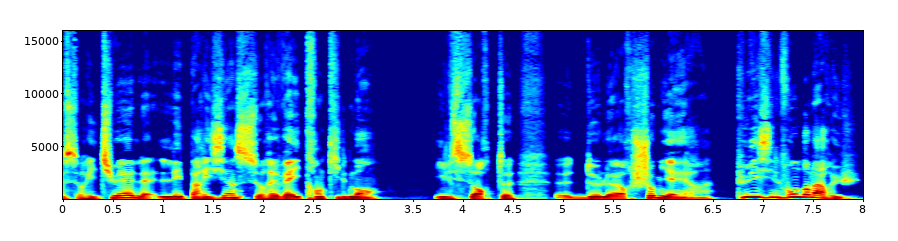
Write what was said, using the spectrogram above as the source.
ce rituel, les Parisiens se réveillent tranquillement. Ils sortent de leur chaumière, puis ils vont dans la rue.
